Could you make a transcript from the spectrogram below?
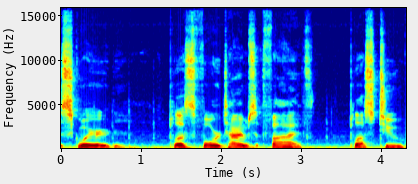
squared plus 4 times 5 plus 2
